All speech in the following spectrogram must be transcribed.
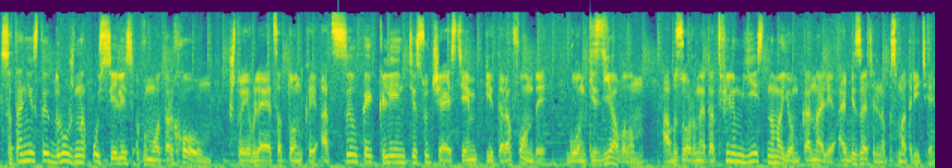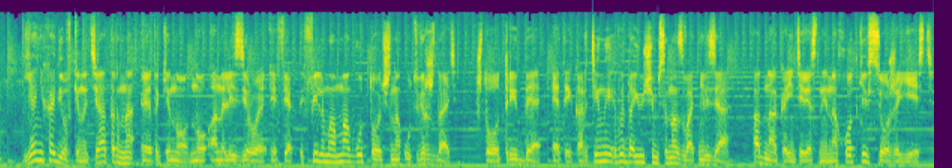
сатанисты дружно уселись в Motorhome, что является тонкой отсылкой к ленте с участием Питера Фонды «Гонки с дьяволом», Обзор на этот фильм есть на моем канале, обязательно посмотрите. Я не ходил в кинотеатр на это кино, но анализируя эффекты фильма, могу точно утверждать, что 3D этой картины выдающимся назвать нельзя. Однако интересные находки все же есть.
